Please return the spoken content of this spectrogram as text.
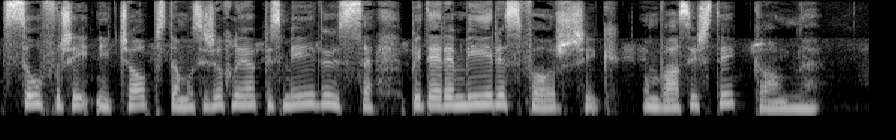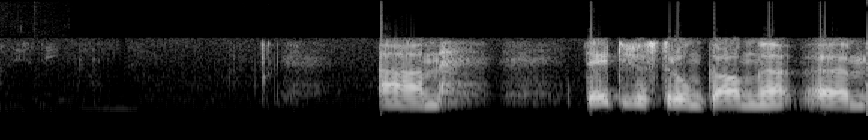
so verschiedene Jobs, da muss ich schon etwas mehr wissen. Bei dieser Meeresforschung, um was ist es dort gegangen? Ähm, dort ist es darum gegangen, ähm,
